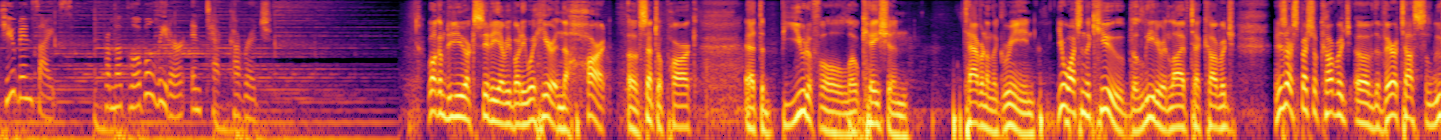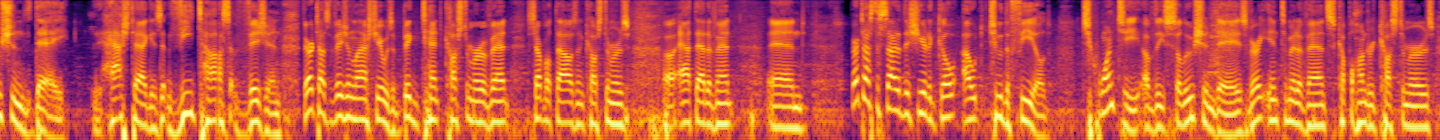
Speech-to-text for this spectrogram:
Cube Insights from the global leader in tech coverage. Welcome to New York City, everybody. We're here in the heart of Central Park at the beautiful location Tavern on the Green. You're watching theCUBE, the leader in live tech coverage. And this is our special coverage of the Veritas Solutions Day. The hashtag is Veritas Vision. Veritas Vision last year was a big tent customer event, several thousand customers uh, at that event. And Veritas decided this year to go out to the field. 20 of these solution days, very intimate events, a couple hundred customers,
